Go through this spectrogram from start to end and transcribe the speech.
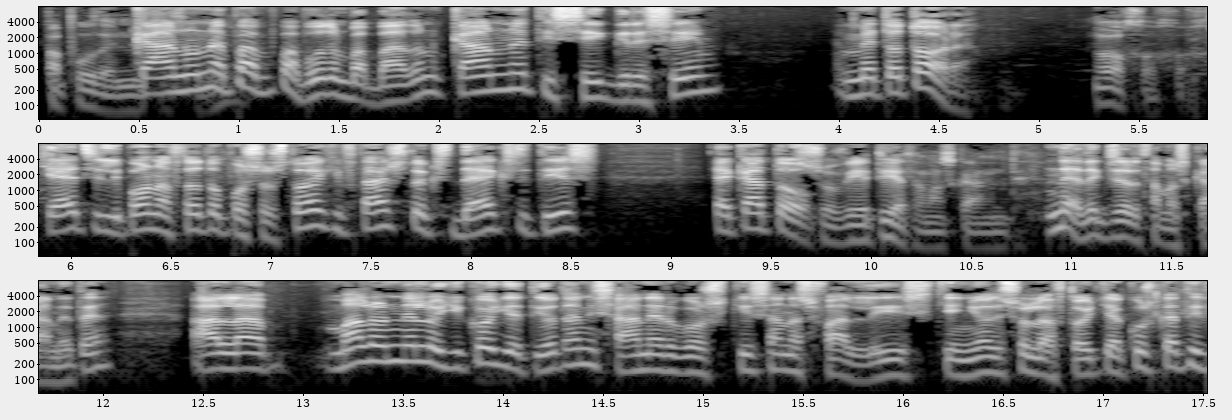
Παππού δεν είναι. κάνουν, πα, παππούδων παπάδων, κάνουν τη σύγκριση με το τώρα. Όχ, όχ, όχ. Και έτσι λοιπόν αυτό το ποσοστό έχει φτάσει στο 66%. Σοβιετία θα μας κάνετε. Ναι, δεν ξέρω τι θα μας κάνετε. Αλλά μάλλον είναι λογικό γιατί όταν είσαι άνεργος και είσαι ανασφαλής και νιώθεις όλο αυτό και ακούς κάτι Λες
